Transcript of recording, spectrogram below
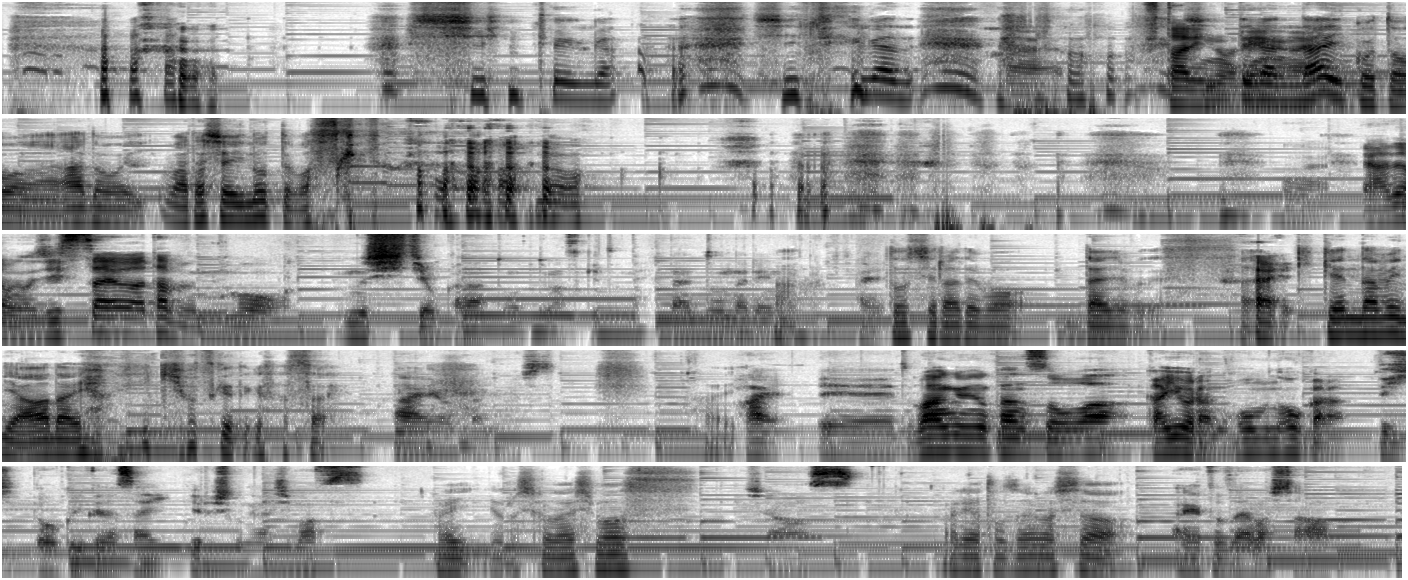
進展が、進展が、はい。二人進の恋愛展がないことは、あの、私は祈ってますけど。や、でも実際は多分もう無視しようかなと思ってますけどね。などんな連絡か。はい。どちらでも大丈夫です。はい危険な目に遭わないように気をつけてください。はい、わかりました。はい。はい。えっ、と、番組の感想は概要欄のホームの方からぜひお送りください。よろしくお願いします。はい。よろしくお願いします。お願いします。ありがとうございました。ありがとうございました。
